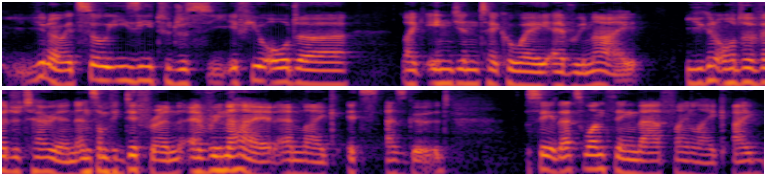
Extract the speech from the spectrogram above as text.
you know it's so easy to just if you order like Indian takeaway every night, you can order vegetarian and something different every night, and like it's as good. So yeah, that's one thing that I find like I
